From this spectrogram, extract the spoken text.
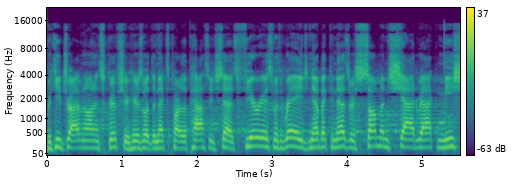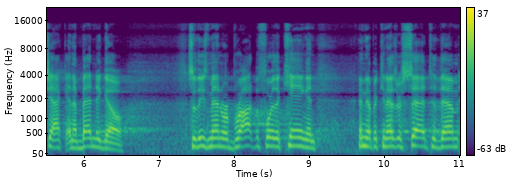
We keep driving on in scripture. Here's what the next part of the passage says Furious with rage, Nebuchadnezzar summoned Shadrach, Meshach, and Abednego. So these men were brought before the king, and, And Nebuchadnezzar said to them,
